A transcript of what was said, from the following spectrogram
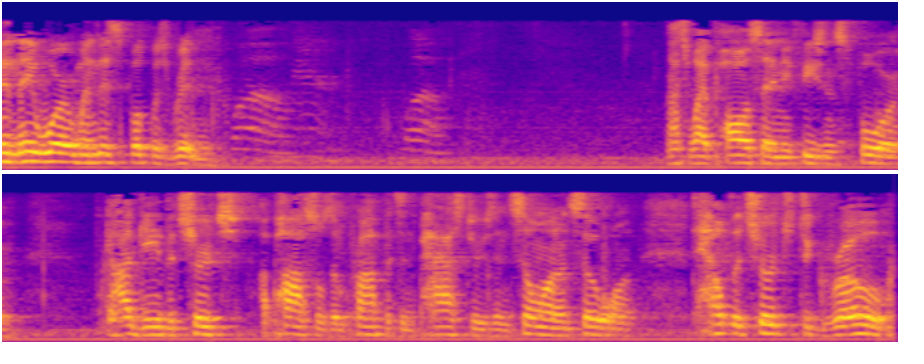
than they were when this book was written." Wow. Wow. That's why Paul said in Ephesians 4 God gave the church apostles and prophets and pastors and so on and so on to help the church to grow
